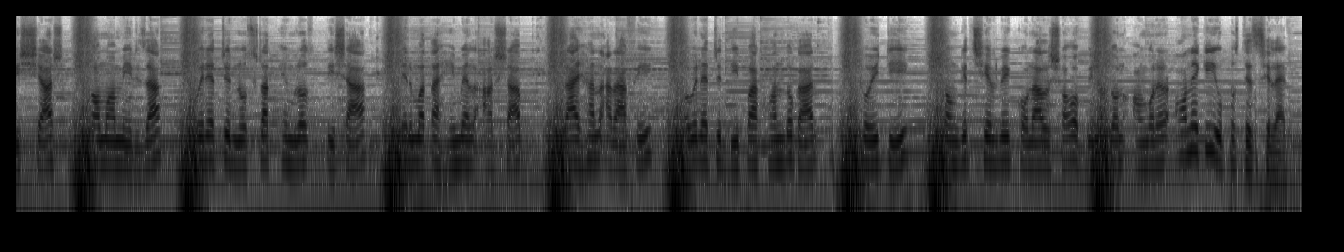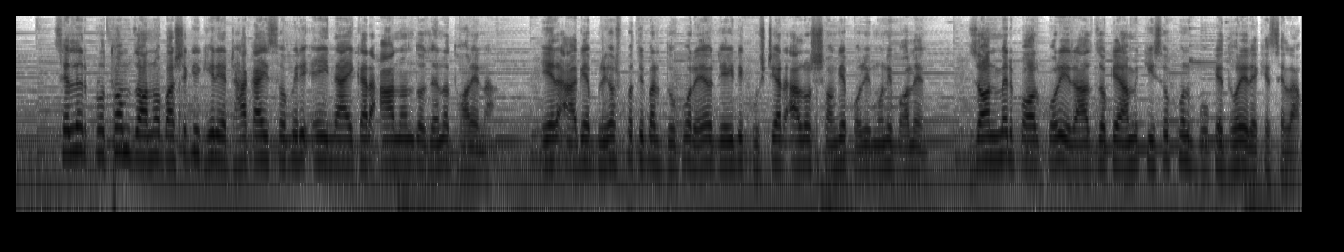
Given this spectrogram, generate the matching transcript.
বিশ্বাস, তমা মির্জা, অভিনেত্রী নুসরাত ইমরোজ তিশা, নির্মাতা হিমেল আশরাফ, রায়হান রাফি, অভিনেত্রী দীপা খন্দকার সুইটি সংগীত শিল্পী কোনাল সহ বিনোদন অঙ্গনের অনেকেই উপস্থিত ছিলেন। ছেলের প্রথম জন্মবার্ষিকী ঘিরে ঢাকায় ছবির এই নায়িকার আনন্দ যেন ধরে না। এর আগে বৃহস্পতিবার দুপুরে ডেইলি কুষ্টিয়ার আলোর সঙ্গে পরিমণি বলেন, জন্মের পরপরই রাজ্যকে আমি কিছুক্ষণ বুকে ধরে রেখেছিলাম।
